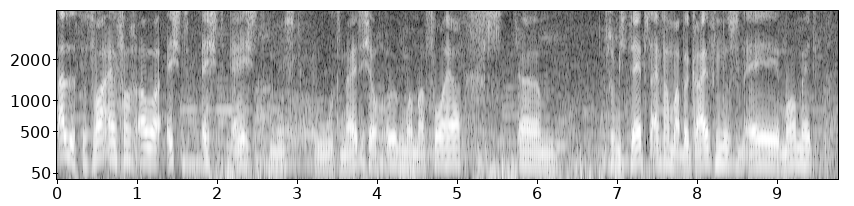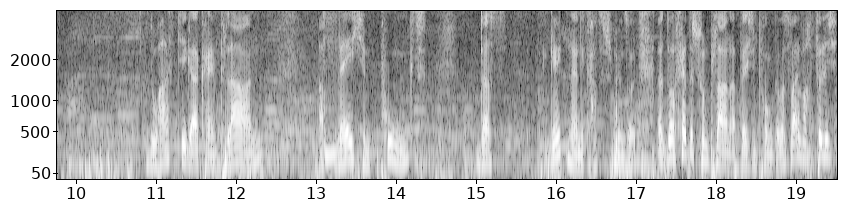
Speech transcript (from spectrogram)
alles. Das war einfach aber echt, echt, echt nicht gut. Und da hätte ich auch irgendwann mal vorher ähm, für mich selbst einfach mal begreifen müssen, ey, Mohammed, du hast hier gar keinen Plan, ab mhm. welchem Punkt das Geld in deine Kasse spüren soll. Also doch, ich hatte schon einen Plan, ab welchem Punkt. Aber es war einfach völlig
